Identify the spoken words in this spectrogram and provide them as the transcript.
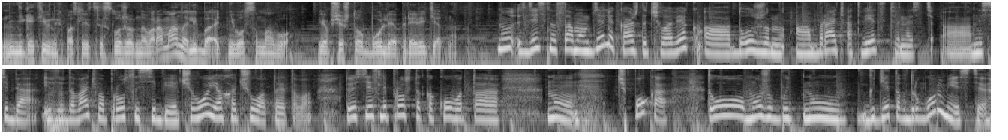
негативных последствий служебного романа, либо от него самого? И вообще, что более приоритетно? Ну, здесь на самом деле каждый человек а, должен а, брать ответственность а, на себя и угу. задавать вопросы себе, чего я хочу от этого. То есть, если просто какого-то, ну, чпока, то, может быть, ну, где-то в другом месте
